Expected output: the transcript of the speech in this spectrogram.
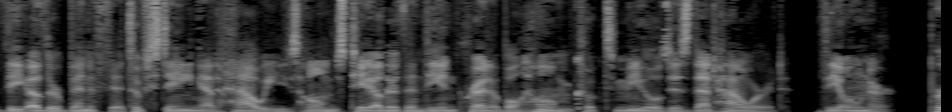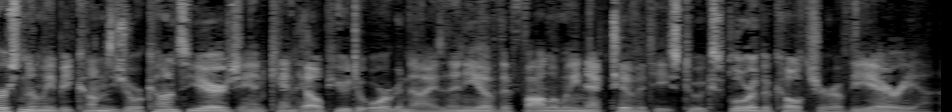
The other benefit of staying at Howie's homestay other than the incredible home-cooked meals is that Howard, the owner, personally becomes your concierge and can help you to organize any of the following activities to explore the culture of the area.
